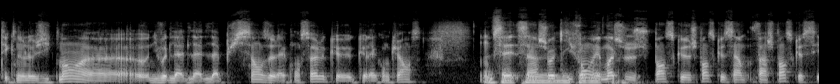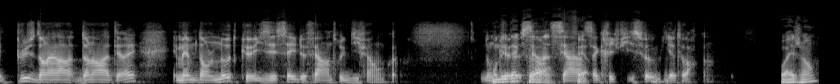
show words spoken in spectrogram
technologiquement au niveau de la, de la, de la puissance de la console que, que la concurrence. Donc c'est un choix qu'ils font et moi je, je, pense que je pense que c'est enfin je pense que c'est plus dans la, dans leur intérêt et même dans le nôtre qu'ils essayent de faire un truc différent quoi. Donc euh, c'est un, un, sacrifice obligatoire quoi. Ouais Jean?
